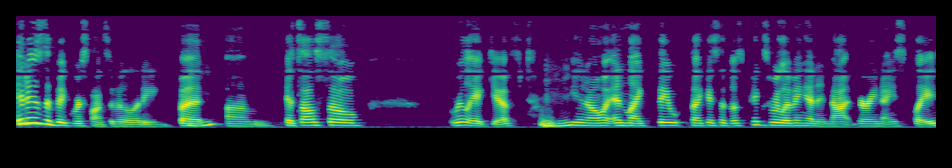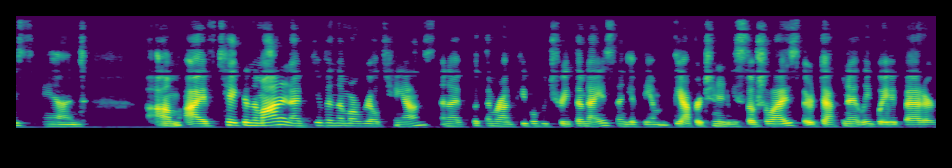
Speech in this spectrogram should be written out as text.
it is a big responsibility, but mm-hmm. um, it's also really a gift, Mhm. you know, and like they, like I said, those pigs were living in a not very nice place. And um, I've taken them on and I've given them a real chance and I've put them around people who treat them nice and give them the opportunity to be socialized. They're definitely way better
